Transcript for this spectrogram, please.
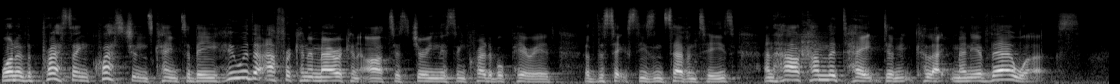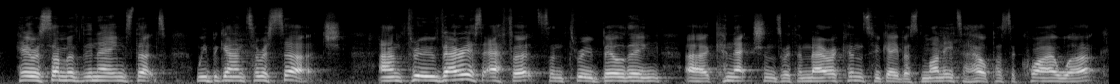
one of the pressing questions came to be who were the African American artists during this incredible period of the 60s and 70s, and how come the Tate didn't collect many of their works? Here are some of the names that we began to research. And through various efforts and through building uh, connections with Americans who gave us money to help us acquire work,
